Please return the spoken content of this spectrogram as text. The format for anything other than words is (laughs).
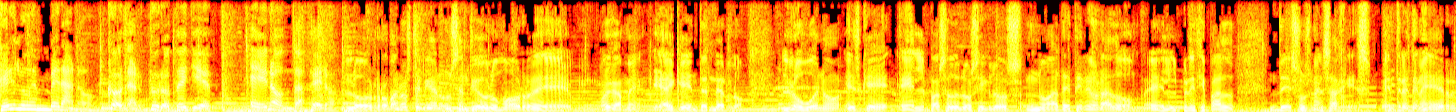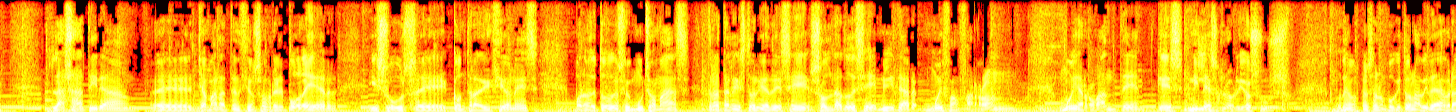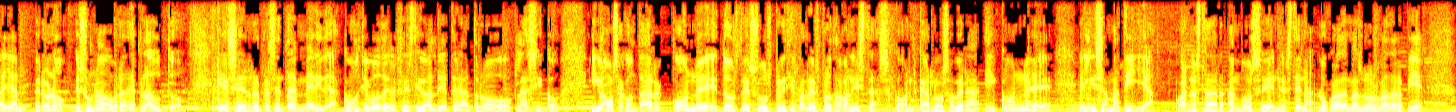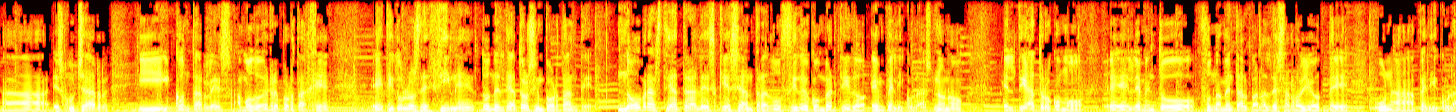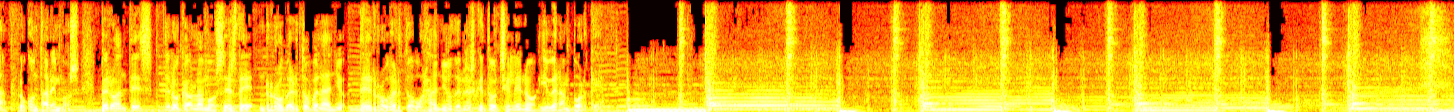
Gelo en verano con Arturo Tellez en Onda Cero. Los romanos tenían un sentido del humor, eh, óigame, que hay que entenderlo. Lo bueno es que el paso de los siglos no ha deteriorado el principal de sus mensajes. Entretener, la sátira, eh, llamar la atención sobre el poder y sus eh, contradicciones. Bueno, de todo eso y mucho más trata la historia de ese soldado, de ese militar muy fanfarrón, muy arrogante, que es Miles Gloriosus. Podríamos pensar un poquito en la vida de Brian, pero no, es una obra de Plauto que se representa en Mérida con motivo del Festival de Teatro Clásico. Y vamos a contar con eh, dos de sus principales protagonistas, con Carlos Overa y con eh, Elisa Matilla. Van a estar ambos en escena, lo cual además nos va a dar pie a escuchar y contarles, a modo de reportaje, eh, títulos de cine donde el teatro es importante. No obras teatrales que se han traducido y convertido en películas. No, no. El teatro como elemento fundamental para el desarrollo de una película. Lo contaremos. Pero antes, de lo que hablamos es de Roberto Bolaño, de Roberto Bolaño, del escritor chileno, y verán por qué.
